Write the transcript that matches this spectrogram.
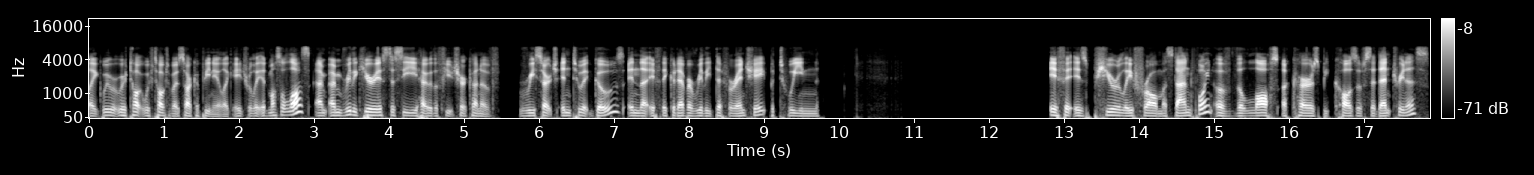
like we were we talk we've talked about sarcopenia, like age-related muscle loss. I'm I'm really curious to see how the future kind of research into it goes. In that, if they could ever really differentiate between if it is purely from a standpoint of the loss occurs because of sedentariness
